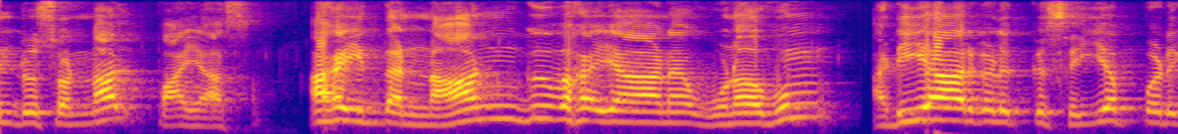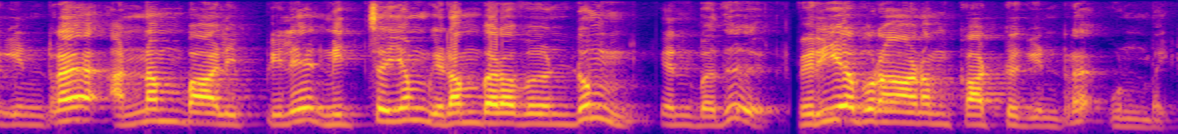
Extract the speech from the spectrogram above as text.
என்று சொன்னால் பாயாசம். ஆக இந்த நான்கு வகையான உணவும் அடியார்களுக்கு செய்யப்படுகின்ற அன்னம்பாளிப்பிலே நிச்சயம் இடம்பெற வேண்டும் என்பது பெரிய புராணம் காட்டுகின்ற உண்மை.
